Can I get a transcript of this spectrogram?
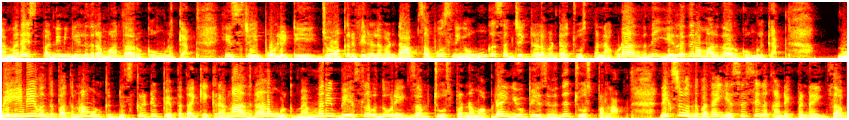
மெமரைஸ் பண்ணி நீங்க எழுதுற மாதிரி தான் இருக்கும் உங்களுக்கு. ஹிஸ்டரி பொலிட்டி ஜோகிரஃபி ரெலவெண்டா சப்போஸ் நீங்க உங்க சப்ஜெக்ட் ரெலவெண்டா சூஸ் பண்ணா கூட அது வந்து எழுதுற மாதிரி தான் இருக்கும் உங்களுக்கு. மெயினே வந்து பார்த்தோம்னா உங்களுக்கு டிஸ்கிரிப்டிவ் பேப்பர் தான் கேட்குறாங்க அதனால உங்களுக்கு மெமரி பேஸ்ல வந்து ஒரு எக்ஸாம் சூஸ் பண்ணணும் அப்படின்னா யூபிஎஸ்சி வந்து சூஸ் பண்ணலாம். நெக்ஸ்ட் வந்து பார்த்தா எஸ்எஸ்சியில் கண்டக்ட் பண்ற எக்ஸாம்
